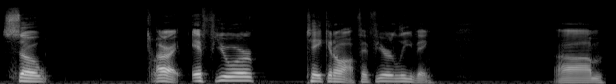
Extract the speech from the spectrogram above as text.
So, all right, if you're taking off, if you're leaving, um,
